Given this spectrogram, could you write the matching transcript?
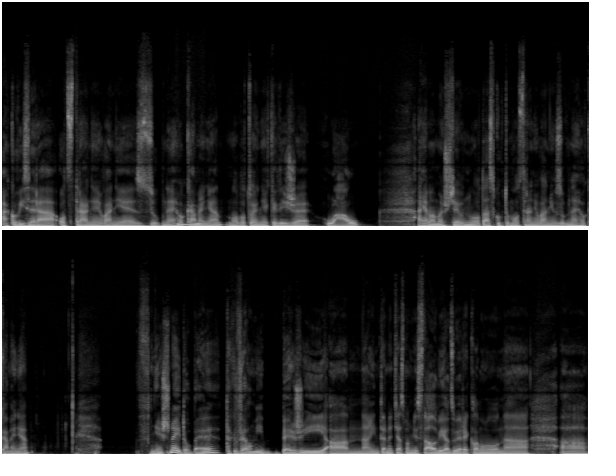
ako vyzerá odstráňovanie zubného mm. kameňa, lebo to je niekedy, že wow, a ja mám ešte jednu otázku k tomu odstraňovaniu zubného kameňa. V dnešnej dobe tak veľmi beží a na internete aspoň mne stále vyhadzuje reklamu na a,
